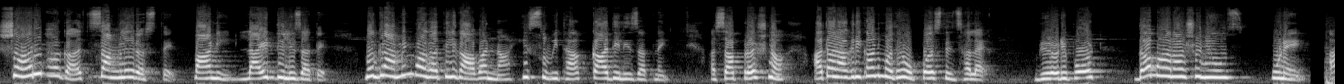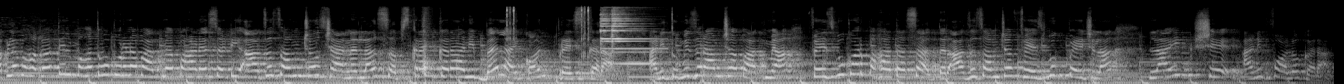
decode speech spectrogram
शहरी भागात चांगले रस्ते पाणी लाइट दिली जाते. मग ग्रामीण भागातील गावांना ही सुविधा का दिली जात नाही? असा प्रश्न आता नागरिकांमध्ये उपस्थित झालाय. Bureau report the Maharashtra news Pune. आपल्या भागातील महत्त्वपूर्ण बातम्या पाहण्यासाठी आजच आमच्या चॅनलला सबस्क्राईब करा आणि बेल आयकॉन प्रेस करा. आणि तुम्ही जर आमच्या बातम्या फेसबुकवर पाहत असाल तर आजच आमच्या फेसबुक पेजला लाईक शेअर आणि फॉलो करा.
